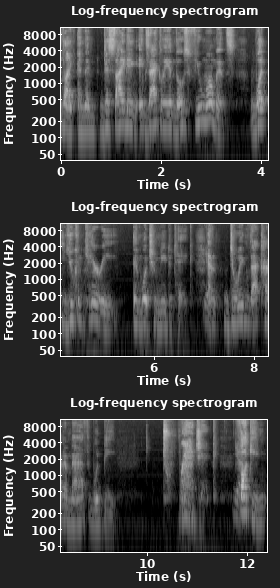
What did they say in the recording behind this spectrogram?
Like and then deciding exactly in those few moments what you can carry and what you need to take. Yeah. And doing that kind of math would be tragic. Yeah. Fucking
